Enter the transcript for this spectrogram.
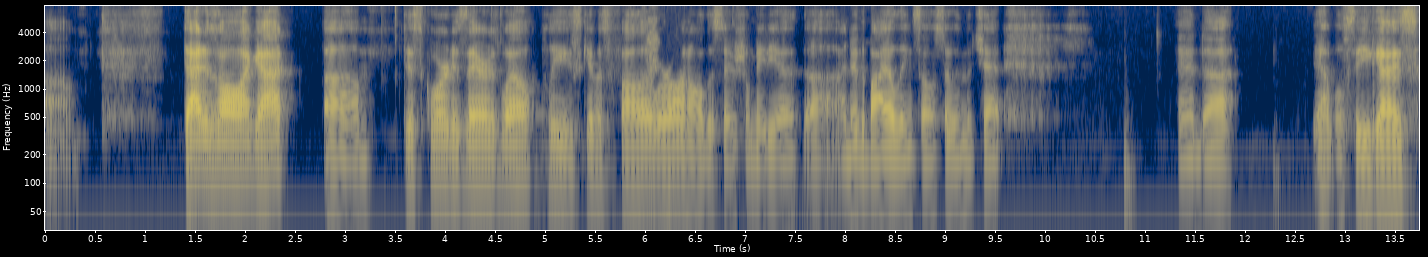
Um, that is all I got. Um, Discord is there as well. Please give us a follow. We're on all the social media. Uh, I know the bio link's also in the chat. And uh, yeah, we'll see you guys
